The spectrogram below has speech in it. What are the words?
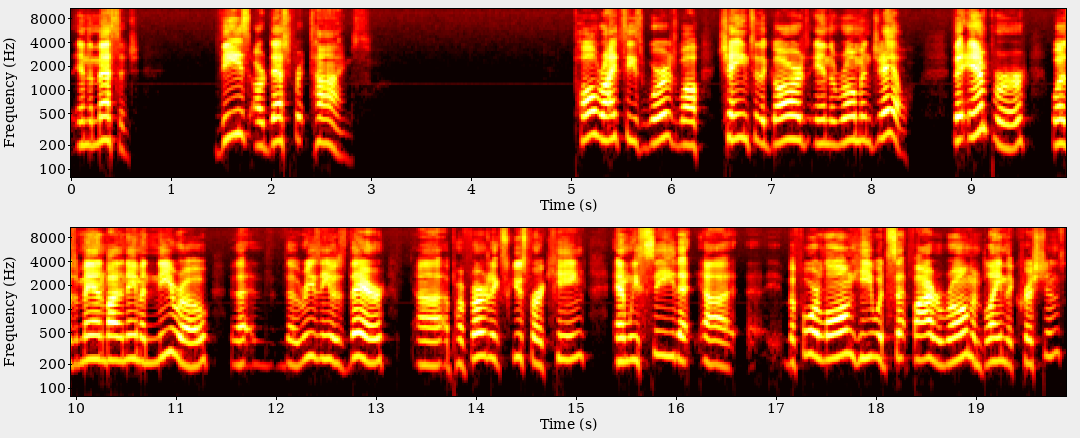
in the message These are desperate times. Paul writes these words while chained to the guards in the Roman jail. The emperor was a man by the name of Nero. The, the reason he was there, uh, a perverted excuse for a king. And we see that uh, before long he would set fire to Rome and blame the Christians.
